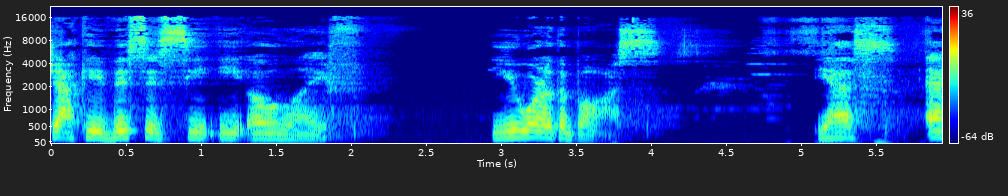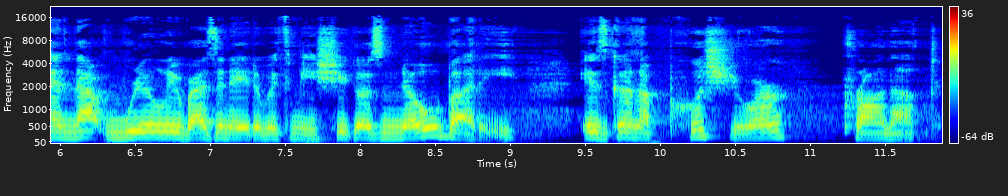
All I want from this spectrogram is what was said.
Jackie, this is CEO life. You are the boss. Yes. And that really resonated with me. She goes, nobody is going to push your product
